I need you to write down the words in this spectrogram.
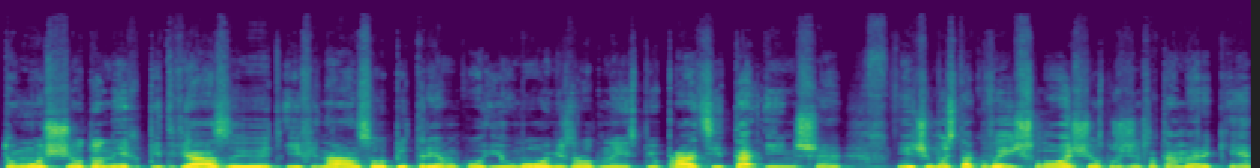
тому що до них підв'язують і фінансову підтримку, і умови міжнародної співпраці та інше. І чомусь так вийшло, що Сполучені Штати Америки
